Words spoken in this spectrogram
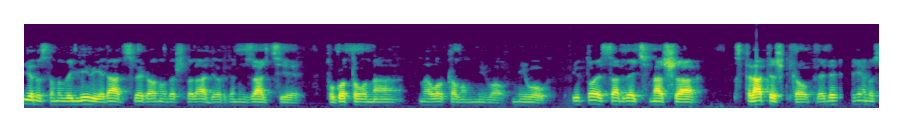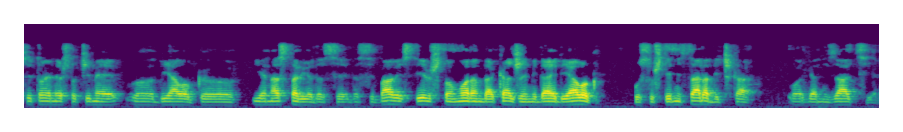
jednostavno veljiviji rad svega onoga što radi organizacije, pogotovo na, na lokalnom nivou. I to je sad već naša strateška opredeljenost i to je nešto čime uh, dijalog uh, je nastavio da se, da se bavi s tim što moram da kažem i da je dijalog u suštini saradnička organizacija.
